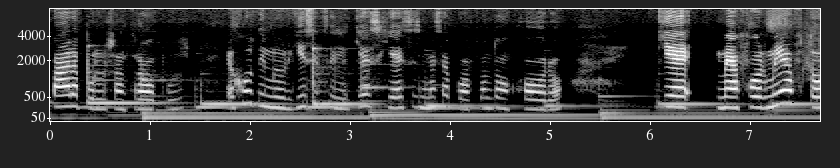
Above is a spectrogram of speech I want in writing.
πάρα πολλούς ανθρώπους, έχω δημιουργήσει φιλικές σχέσεις μέσα από αυτόν τον χώρο και με αφορμή αυτό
